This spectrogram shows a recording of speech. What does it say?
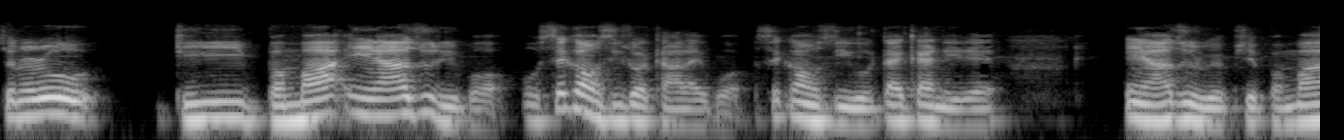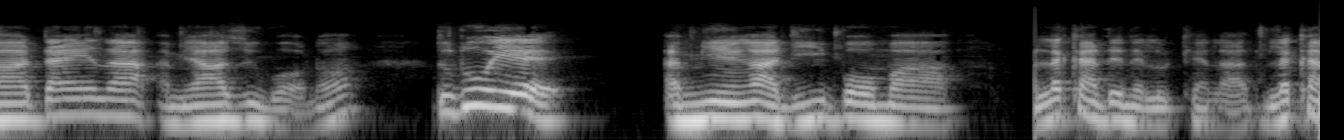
ကျွန်တော်တို့ဒီဗမာအင်အားစုတွေပေါ့ဟိုစစ်ကောင်စီတော့ထားလိုက်ပေါ့စစ်ကောင်စီကိုတိုက်ခတ်နေတဲ့အင်အားစုတွေဖြစ်ဗမာတိုင်းရင်းသားအများစုပေါ့နော်သူတို့ရဲ့အမြင်ကဒီအပေါ်မှာလက်ခံတဲ့တယ်လို့ထင်လားလက်ခံ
